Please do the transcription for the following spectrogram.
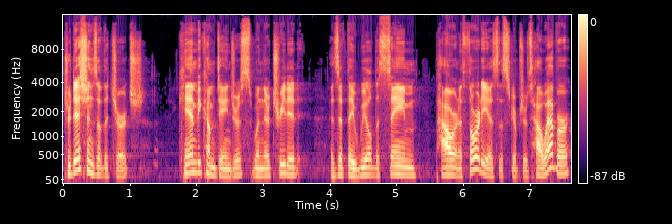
Traditions of the church can become dangerous when they're treated as if they wield the same power and authority as the Scriptures. However,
